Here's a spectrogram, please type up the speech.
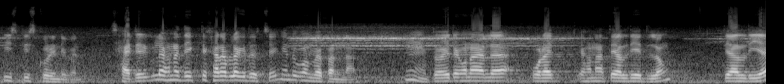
পিস পিস করে নেবেন। সাইডেরগুলো এখানে দেখতে খারাপ লাগে হচ্ছে কিন্তু কোনো ব্যাপার না। হুম, তো এটা কোনো এলা কড়াই এখানে তেল দিয়ে দিলাম। তেল দিয়ে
